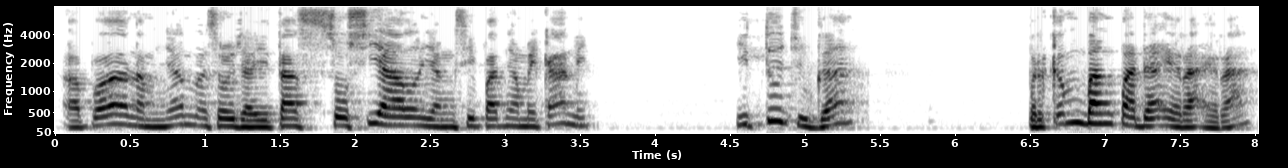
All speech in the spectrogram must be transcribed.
apa namanya solidaritas sosial yang sifatnya mekanik itu juga berkembang pada era-era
